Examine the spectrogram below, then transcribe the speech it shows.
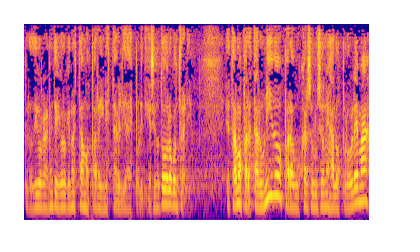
pero digo claramente que creo que no estamos para inestabilidades políticas, sino todo lo contrario. Estamos para estar unidos, para buscar soluciones a los problemas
